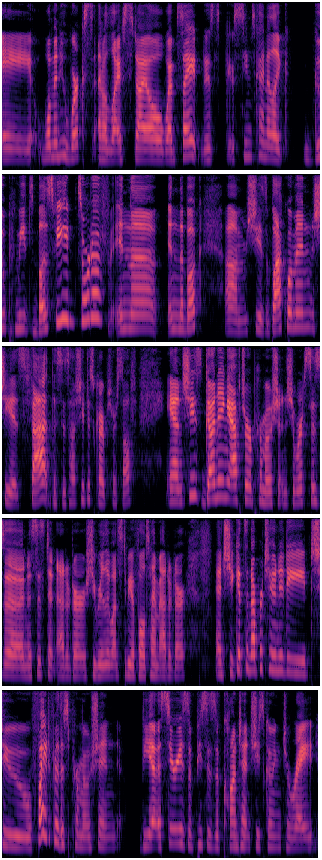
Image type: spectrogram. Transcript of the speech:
a woman who works at a lifestyle website. It seems kind of like Goop meets BuzzFeed, sort of in the in the book. Um, she is a black woman. She is fat. This is how she describes herself, and she's gunning after a promotion. She works as a, an assistant editor. She really wants to be a full time editor, and she gets an opportunity to fight for this promotion via a series of pieces of content she's going to write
